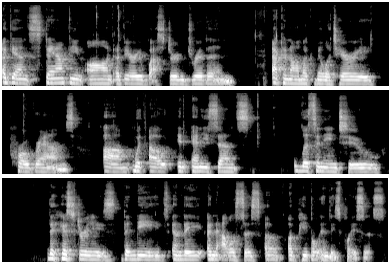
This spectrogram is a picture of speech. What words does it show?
again stamping on a very western driven economic military programs um, without in any sense listening to the histories the needs and the analysis of, of people in these places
